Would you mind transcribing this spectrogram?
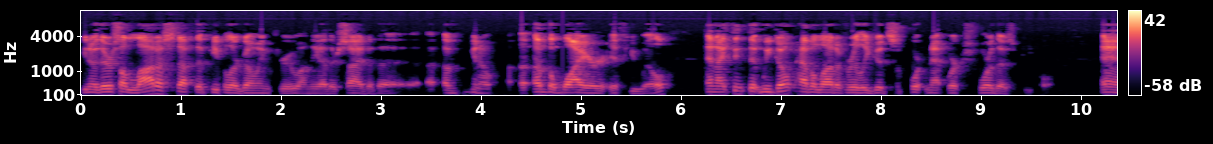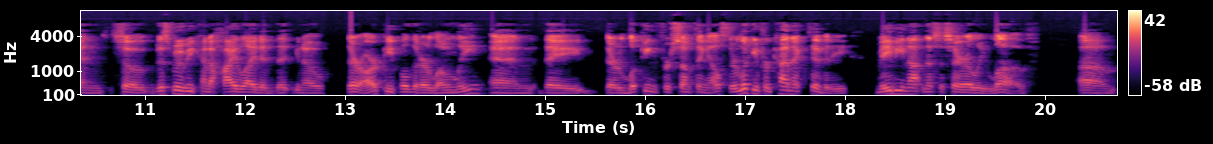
you know there's a lot of stuff that people are going through on the other side of the of you know of the wire, if you will. And I think that we don't have a lot of really good support networks for those people. And so this movie kind of highlighted that, you know, there are people that are lonely and they, they're looking for something else. They're looking for connectivity, maybe not necessarily love. Um,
